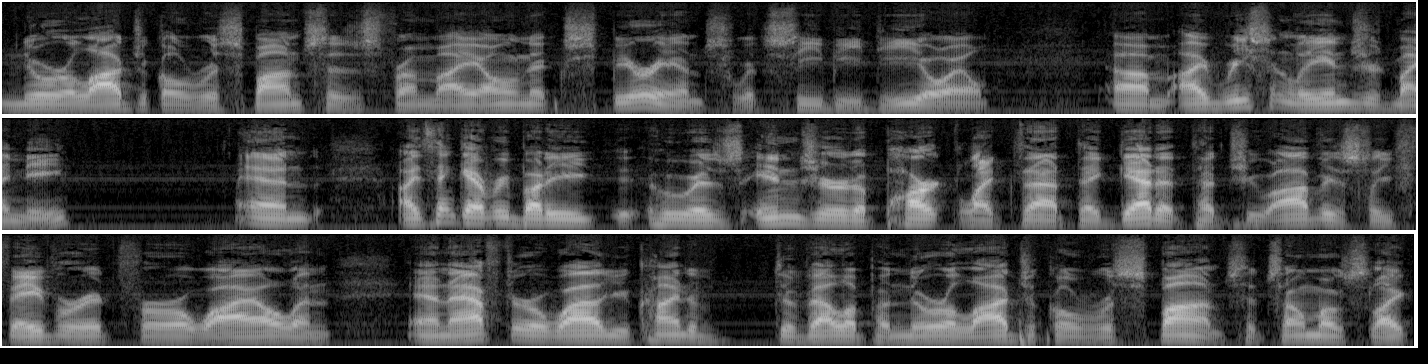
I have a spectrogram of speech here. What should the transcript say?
neurological responses from my own experience with CBD oil. Um, I recently injured my knee, and I think everybody who is injured a part like that, they get it that you obviously favor it for a while, and and after a while you kind of develop a neurological response. It's almost like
